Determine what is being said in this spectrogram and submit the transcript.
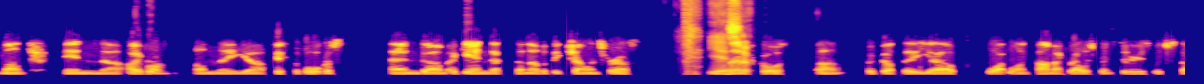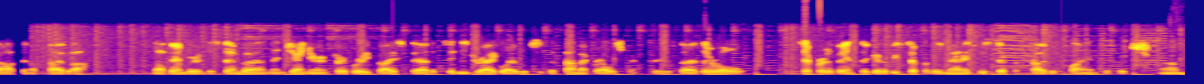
month in uh, Oberon on the uh, 5th of August. And um, again, that's another big challenge for us. Yes. And then, of course, um, we've got the uh, White Line Tarmac Rally Sprint Series, which starts in October, November, and December, and then January and February, based out of Sydney Dragway, which is the Tarmac Rally Sprint Series. So they're all separate events. They're going to be separately managed with separate COVID plans, of which um,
